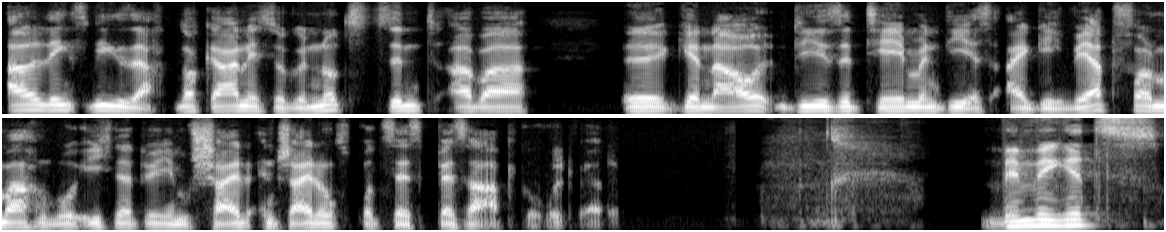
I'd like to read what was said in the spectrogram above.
allerdings, wie gesagt, noch gar nicht so genutzt, sind aber äh, genau diese Themen, die es eigentlich wertvoll machen, wo ich natürlich im Scheid Entscheidungsprozess besser abgeholt werde. Wenn wir jetzt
